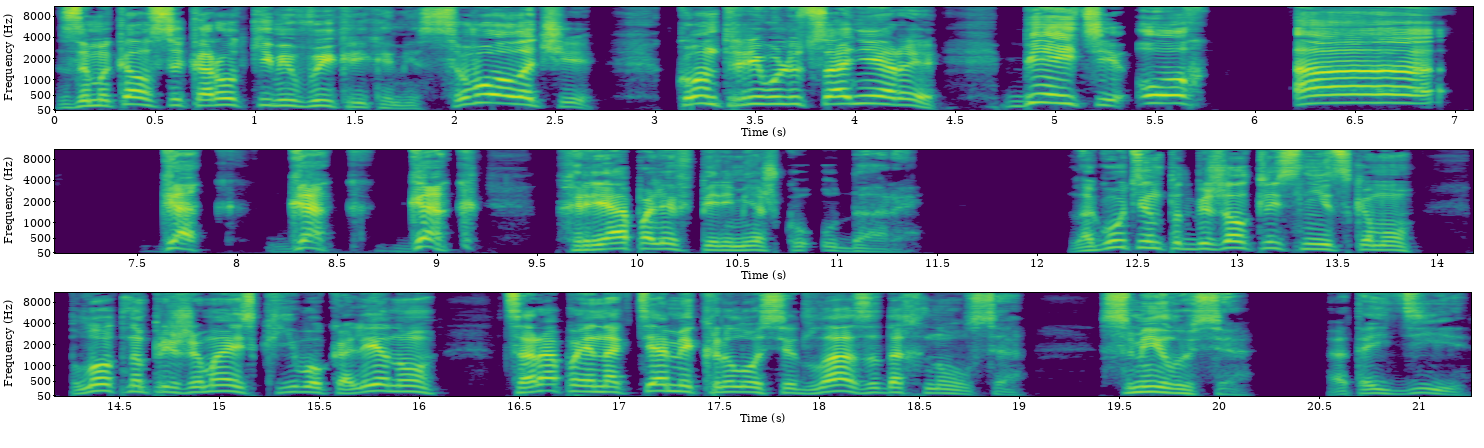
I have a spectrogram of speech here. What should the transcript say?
замыкался короткими выкриками. «Сволочи! Контрреволюционеры! Бейте! Ох! а, Гак! Гак! Гак!» Хряпали вперемешку удары. Лагутин подбежал к Лесницкому, плотно прижимаясь к его колену, царапая ногтями крыло седла, задохнулся. «Смилуйся! Отойди!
